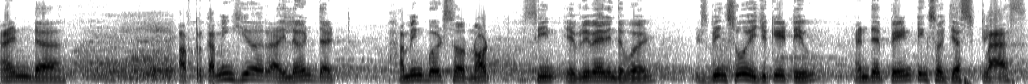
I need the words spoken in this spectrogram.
And uh, after coming here, I learned that hummingbirds are not seen everywhere in the world. It's been so educative, and their paintings are just class.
